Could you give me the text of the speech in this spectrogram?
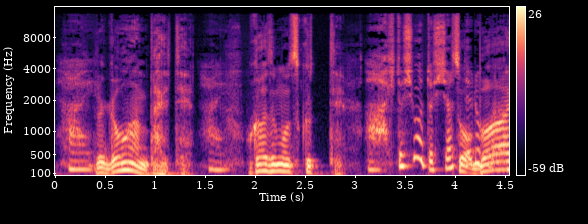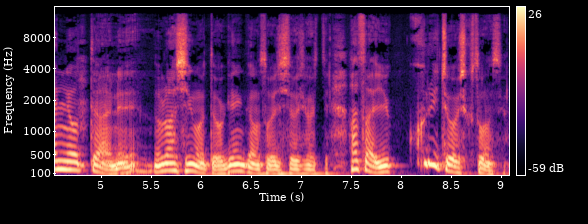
はいでご飯炊いて、はい。おかずも作って、ああ、一仕事しちゃってそう、るから。場合によってはね、野良仕事を玄関の掃除してお仕事して、朝ゆっくり朝食とるんですよ。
